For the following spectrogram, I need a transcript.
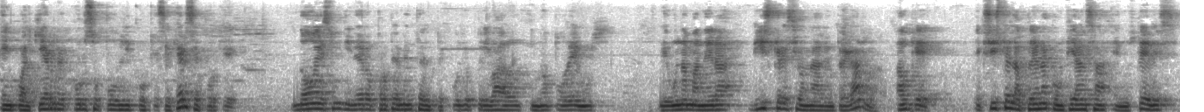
en cualquier recurso público que se ejerce, porque no es un dinero propiamente del peculio privado y no podemos de una manera discrecional entregarlo. Aunque existe la plena confianza en ustedes,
